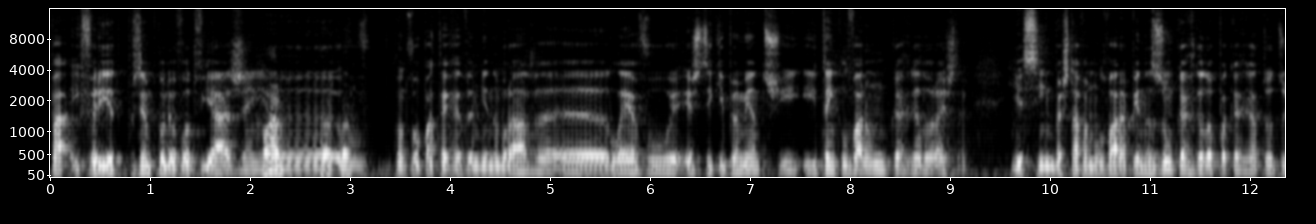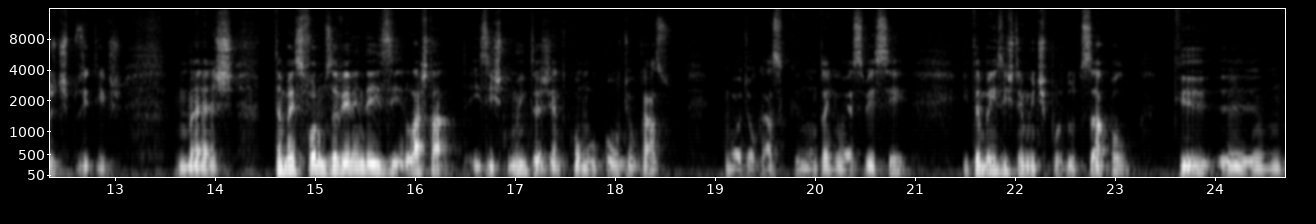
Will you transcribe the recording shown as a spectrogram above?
pá, e faria, por exemplo, quando eu vou de viagem, Claro, ah, claro, claro. quando vou para a terra da minha namorada, ah, levo estes equipamentos e, e tenho que levar um carregador extra. E assim bastava-me levar apenas um carregador para carregar todos os dispositivos. Mas também, se formos a ver, ainda exi- lá está. Existe muita gente, como com o teu caso, como é o teu caso, que não tem USB-C, e também existem muitos produtos Apple que hum,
